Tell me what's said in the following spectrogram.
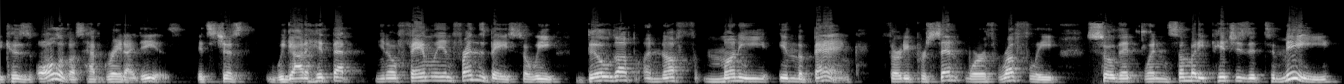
because all of us have great ideas. It's just we got to hit that, you know, family and friends base so we build up enough money in the bank, 30% worth roughly, so that when somebody pitches it to me,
